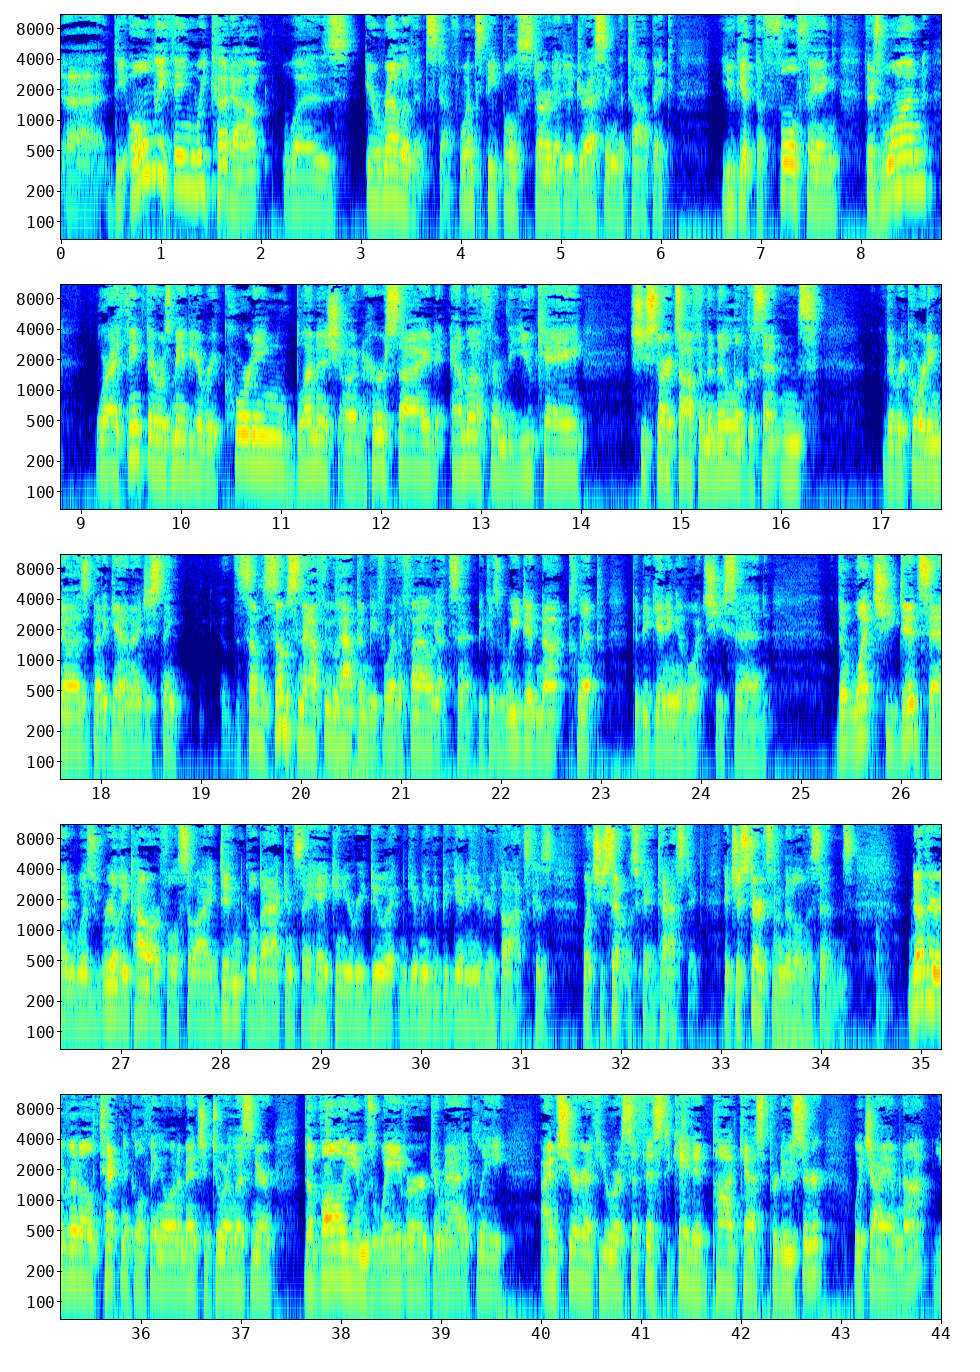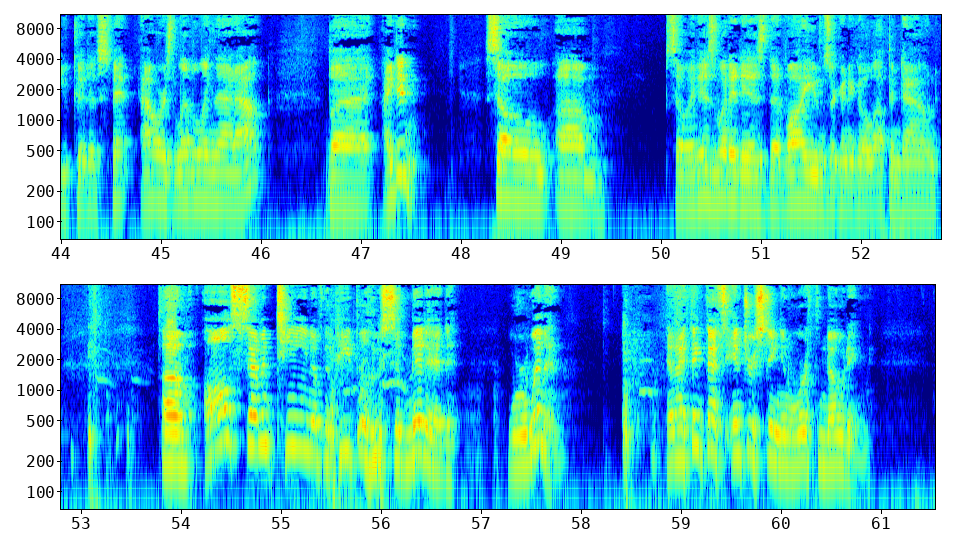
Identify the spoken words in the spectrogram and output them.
uh, the only thing we cut out was irrelevant stuff. Once people started addressing the topic, you get the full thing. There's one where I think there was maybe a recording blemish on her side. Emma from the UK, she starts off in the middle of the sentence. The recording does, but again, I just think some some snafu happened before the file got sent because we did not clip the beginning of what she said. The what she did send was really powerful, so I didn't go back and say, "Hey, can you redo it and give me the beginning of your thoughts?" Because what she sent was fantastic. It just starts in the middle of a sentence. Another little technical thing I want to mention to our listener: the volumes waver dramatically. I'm sure if you were a sophisticated podcast producer, which I am not, you could have spent hours leveling that out, but I didn't. So, um, so it is what it is. The volumes are going to go up and down. Um, all 17 of the people who submitted were women. And I think that's interesting and worth noting.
